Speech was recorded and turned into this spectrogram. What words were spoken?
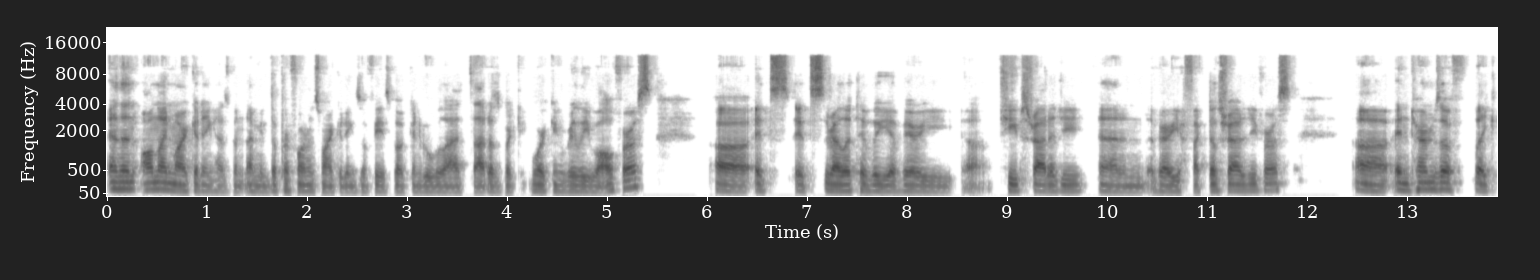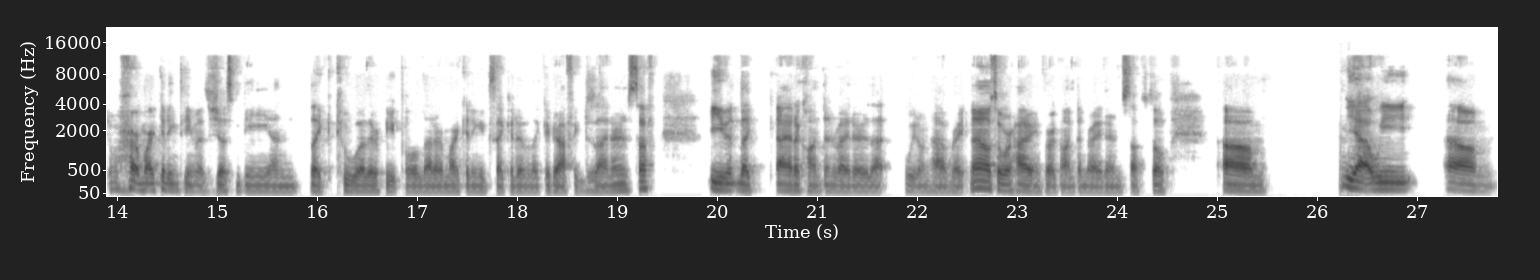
and then online marketing has been, I mean, the performance marketing, so Facebook and Google Ads, that is working working really well for us. Uh, it's it's relatively a very uh, cheap strategy and a very effective strategy for us uh, in terms of like our marketing team is just me and like two other people that are marketing executive, like a graphic designer and stuff. Even like I had a content writer that we don't have right now, so we're hiring for a content writer and stuff. So, um, yeah, we um,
